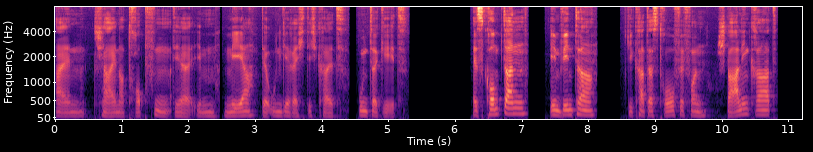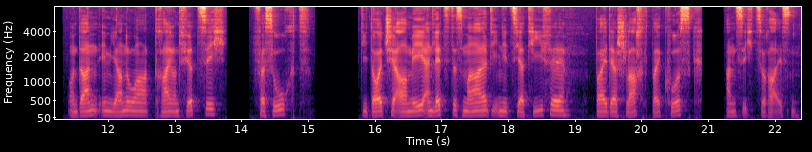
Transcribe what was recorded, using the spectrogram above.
ein kleiner Tropfen, der im Meer der Ungerechtigkeit untergeht. Es kommt dann im Winter die Katastrophe von Stalingrad und dann im Januar 1943 versucht die deutsche Armee ein letztes Mal die Initiative bei der Schlacht bei Kursk an sich zu reißen.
